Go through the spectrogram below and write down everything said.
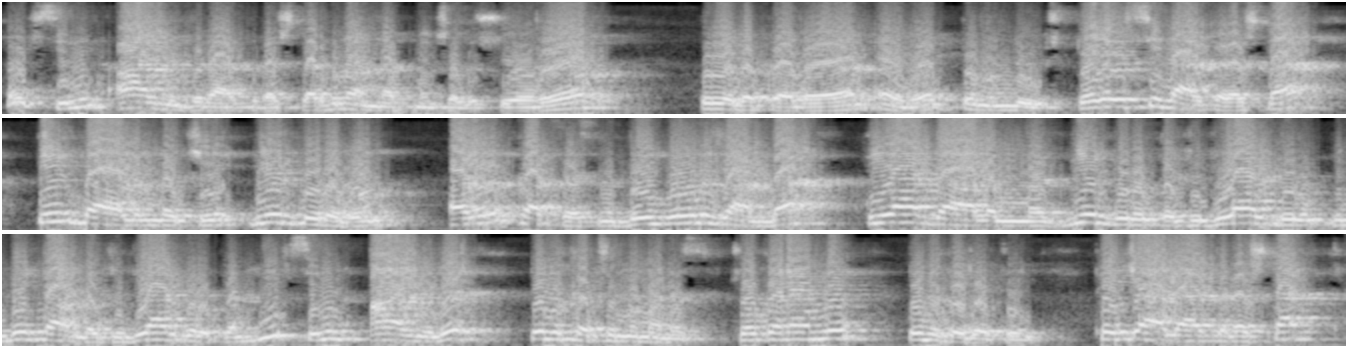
Hepsinin aynıdır arkadaşlar. Bunu anlatmaya çalışıyorum. Buraya bakalım. Evet bunun da 3. Dolayısıyla arkadaşlar bir dağılımdaki bir grubun aralık katsayısını bulduğunuz anda diğer dağılımlı bir gruptaki diğer gruplu bir dağılımdaki diğer grupların hepsinin aynıdır. Bunu kaçırmamanız çok önemli. Bunu belirteyim. Pekala arkadaşlar.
